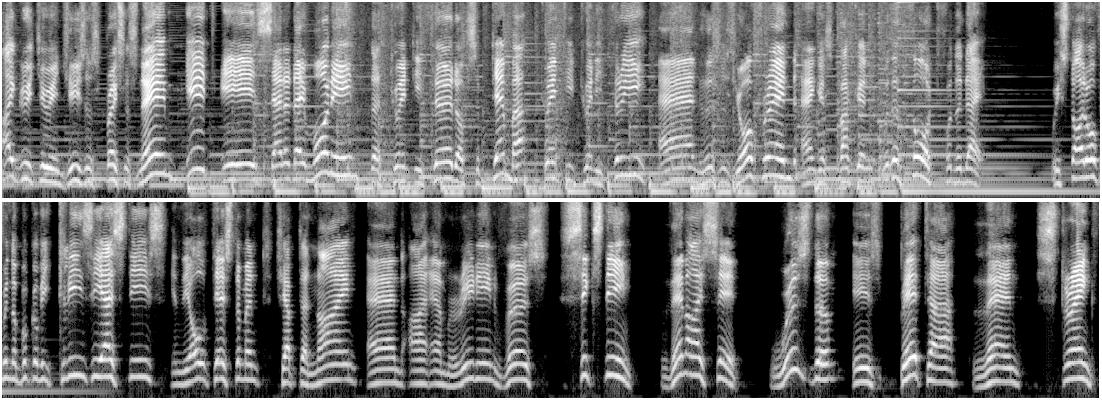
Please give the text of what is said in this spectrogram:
I greet you in Jesus' precious name. It is Saturday morning, the 23rd of September 2023, and this is your friend Angus Buchan with a thought for the day. We start off in the book of Ecclesiastes in the Old Testament, chapter 9, and I am reading verse 16. Then I said, Wisdom is better than strength.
